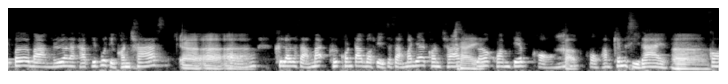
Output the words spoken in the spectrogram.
เปอร์บางเรื่องนะครับ ที่พูดถึง contrast อ่าอ่าขอ่าองคือเราจะสามารถคือคนตาบอดสีจะสามารถแยก contrast ใช่แล้วก็ความเดฟของครับของความเข้มสีได้อ่าก็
